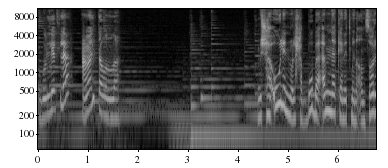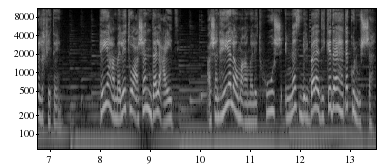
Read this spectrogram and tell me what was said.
أقول لك لا عملتها والله. مش هقول إنه الحبوبة آمنة كانت من أنصار الختان. هي عملته عشان ده العادي. عشان هي لو ما عملتهوش الناس بالبلدي كده هتاكل وشها.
